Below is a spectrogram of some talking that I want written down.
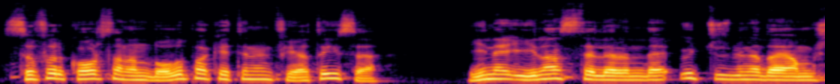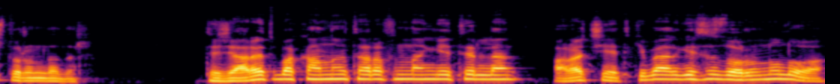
sıfır Corsa'nın dolu paketinin fiyatı ise yine ilan sitelerinde 300 bine dayanmış durumdadır. Ticaret Bakanlığı tarafından getirilen araç yetki belgesi zorunluluğu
